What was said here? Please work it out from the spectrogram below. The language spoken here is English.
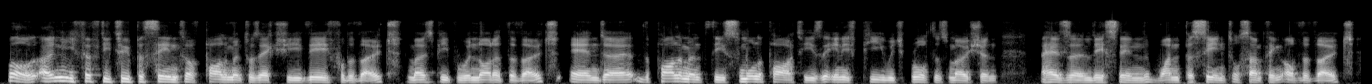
Well, only 52% of Parliament was actually there for the vote. Most people were not at the vote. And uh, the Parliament, the smaller parties, the NFP, which brought this motion, has uh, less than 1% or something of the vote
